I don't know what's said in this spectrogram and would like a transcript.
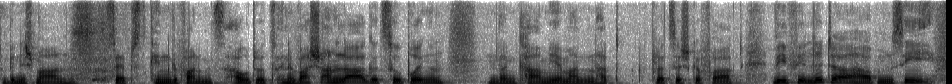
dann bin ich mal selbst hingefahren, um das Auto in eine Waschanlage zu bringen. Und dann kam jemand und hat plötzlich gefragt, wie viel Liter haben Sie?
